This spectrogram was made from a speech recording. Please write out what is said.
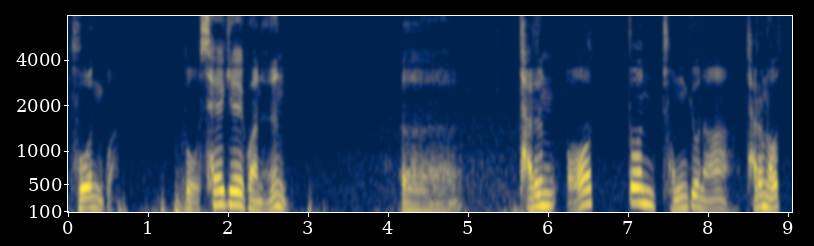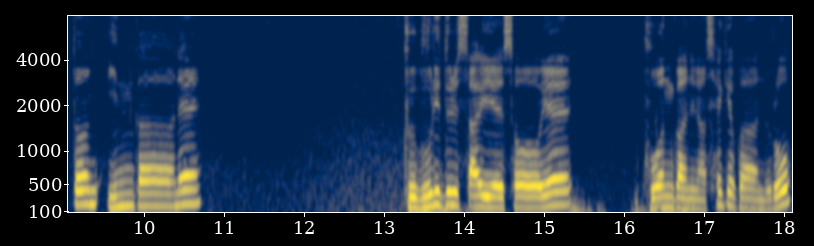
구원관 또 세계관은 어, 다른 어떤 종교나 다른 어떤 인간의 그 무리들 사이에서의 구원관이나 세계관으로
